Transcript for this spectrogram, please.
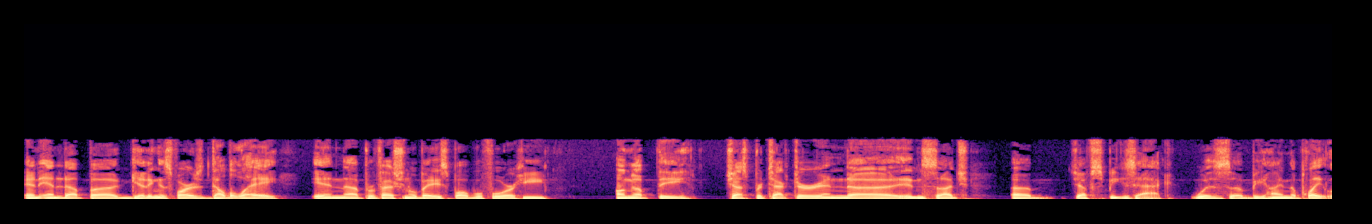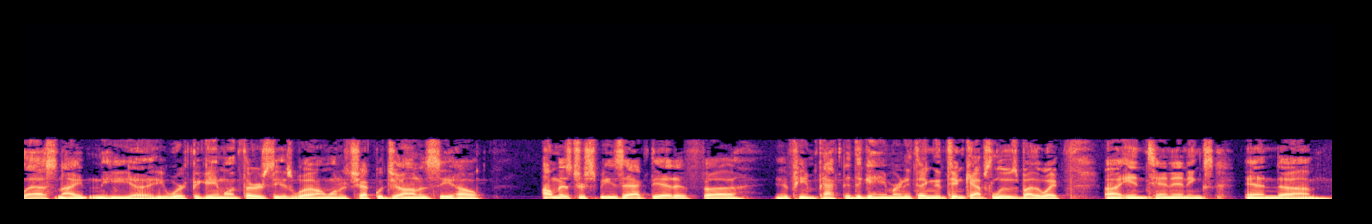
and ended up uh, getting as far as Double A in uh, professional baseball before he hung up the chest protector and uh, and such. Uh, Jeff Spisak was uh, behind the plate last night, and he uh, he worked the game on Thursday as well. I want to check with John and see how how Mr. Spisak did if uh, if he impacted the game or anything. The Tin Caps lose, by the way, uh, in ten innings, and um,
